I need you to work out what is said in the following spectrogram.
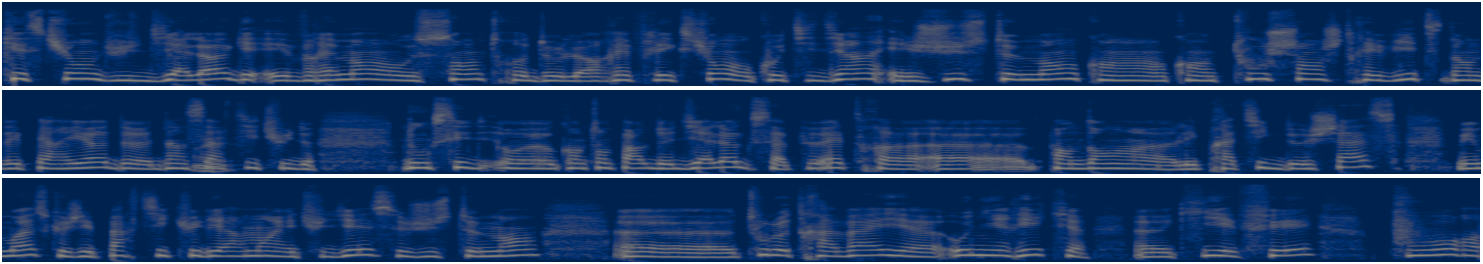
question du dialogue est vraiment au centre de leur réflexion au quotidien et justement quand, quand tout change très vite dans des périodes d'incertitude. Donc c'est euh, quand on parle de dialogue, ça peut être euh, pendant les pratiques de chasse, mais moi ce que j'ai particulièrement étudié, c'est justement tout le travail onirique qui est fait pour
